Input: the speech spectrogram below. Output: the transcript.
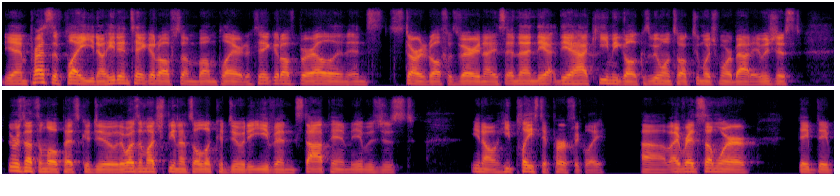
yeah, impressive play. You know, he didn't take it off some bum player. To take it off Barella and, and start it off was very nice. And then the the Hakimi goal because we won't talk too much more about it. It was just there was nothing Lopez could do. There wasn't much Spinazzola could do to even stop him. It was just you know, he placed it perfectly. Uh, I read somewhere they they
